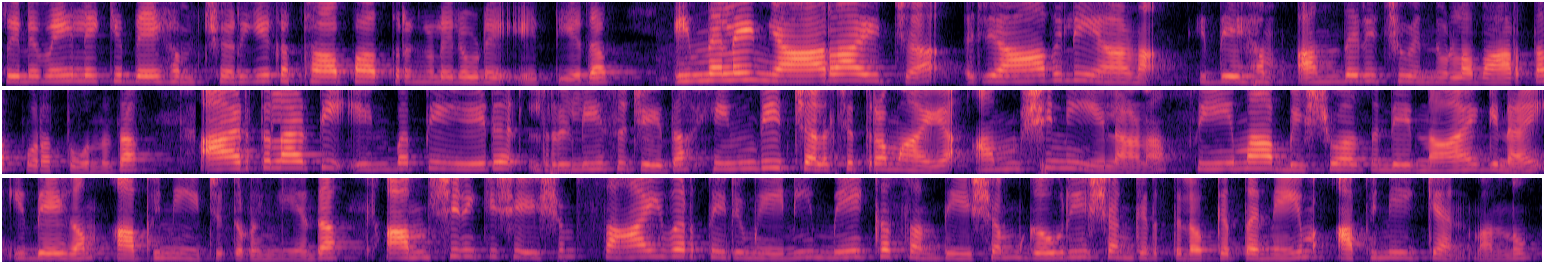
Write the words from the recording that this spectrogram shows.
സിനിമയിലേക്ക് ഇദ്ദേഹം ചെറിയ കഥാപാത്രങ്ങളിലൂടെ എത്തിയത്. ഇന്നലെ ഞായറാഴ്ച രാവിലെയാണ് ഇദ്ദേഹം അന്തരിച്ചു എന്നുള്ള വാർത്ത പുറത്തു വന്നത്. ആയിരത്തി തൊള്ളായിരത്തി എൺപത്തി ഏഴ് റിലീസ് ചെയ്ത ഹിന്ദി ചലച്ചിത്രമായ അംഷിനിയിലാണ് സീമ ബിശ്വാസിന്റെ നായകനായി ഇദ്ദേഹം അഭിനയിച്ചു തുടങ്ങിയത്. അംഷിനിക്ക് ശേഷം സായിവർ തിരുമേനി മേഘ സന്ദേശം ഗൗരി ശങ്കരത്തിലൊക്കെ തന്നെയും അഭിനയിക്കാൻ വന്നു.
